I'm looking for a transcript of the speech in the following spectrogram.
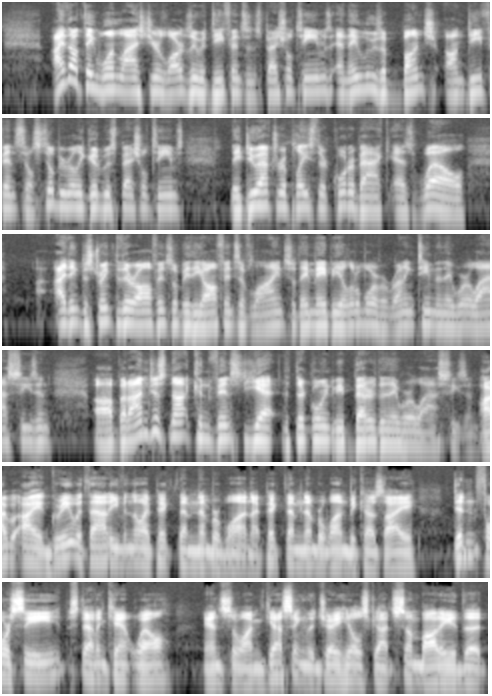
I thought they won last year largely with defense and special teams, and they lose a bunch on defense. They'll still be really good with special teams. They do have to replace their quarterback as well. I think the strength of their offense will be the offensive line, so they may be a little more of a running team than they were last season. Uh, but I'm just not convinced yet that they're going to be better than they were last season. I, I agree with that, even though I picked them number one. I picked them number one because I didn't foresee Stefan Cantwell, and so I'm guessing that Jay Hill's got somebody that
